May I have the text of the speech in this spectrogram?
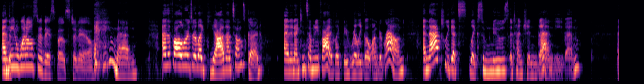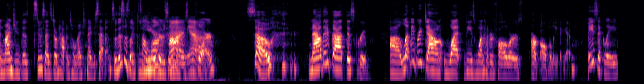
I And the mean, what else are they supposed to do? Amen. And the followers are like, yeah, that sounds good. And in 1975, like they really go underground, and that actually gets like some news attention then even. And mind you, the suicides don't happen until 1997, so this is like long years time, and years yeah. before. So now they've got this group. Uh, let me break down what these 100 followers are all believing in. Basically,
